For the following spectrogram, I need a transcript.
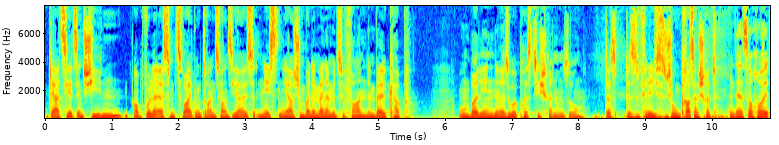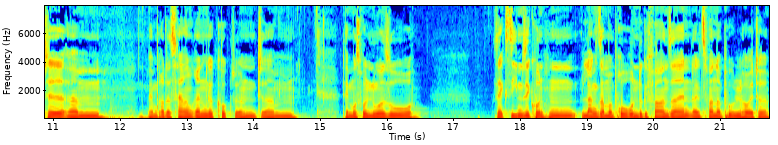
der hat sich jetzt entschieden, obwohl er erst im zweiten U23-Jahr ist, im nächsten Jahr schon bei den Männern mitzufahren im Weltcup und bei den äh, Superprestige-Rennen und so. Das, das finde ich ist schon ein krasser Schritt. Und Der ist auch heute, ähm, wir haben gerade das Herrenrennen geguckt und ähm, der muss wohl nur so sechs, sieben Sekunden langsamer pro Runde gefahren sein als Van der Poel heute.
